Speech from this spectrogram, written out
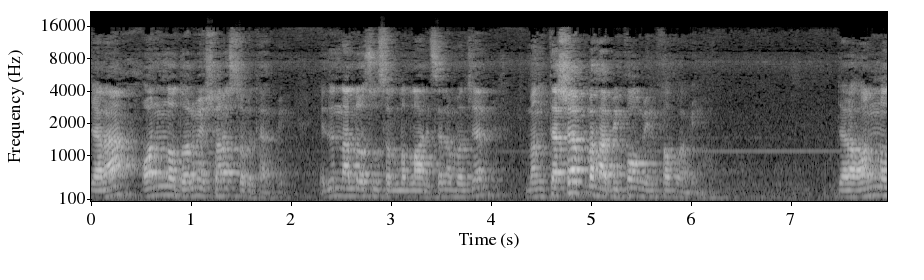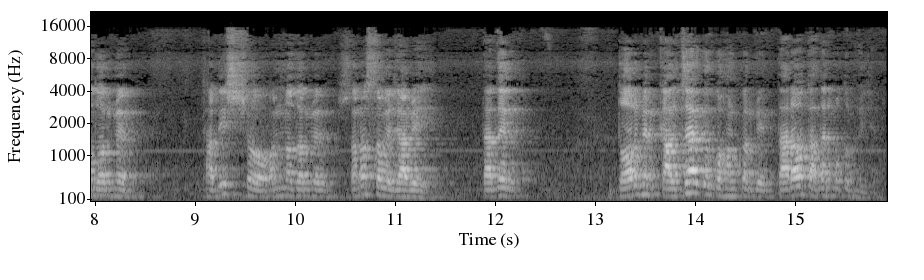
যারা অন্য ধর্মের ফাহুয়া যারা অন্য ধর্মের সাদৃশ্য, অন্য ধর্মের যাবে, তাদের ধর্মের কালচারকে গ্রহণ করবে, তারাও তাদের মতন হয়ে যাবে।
